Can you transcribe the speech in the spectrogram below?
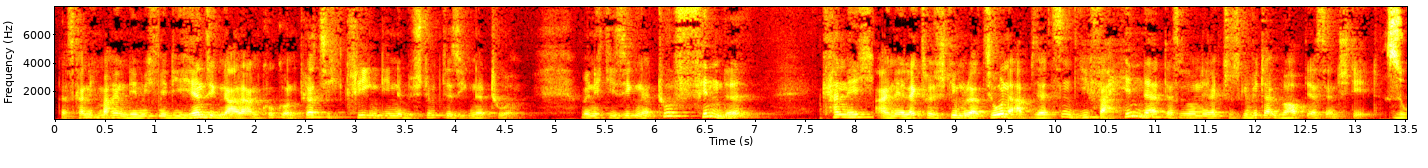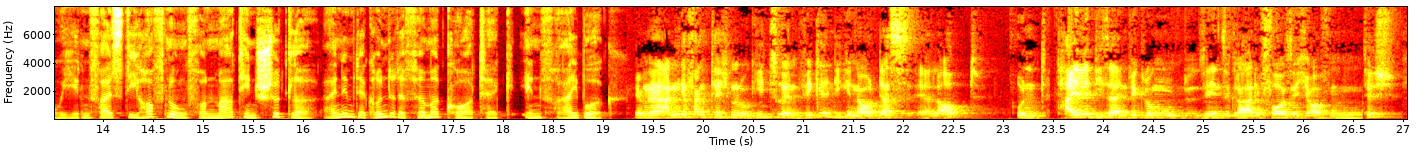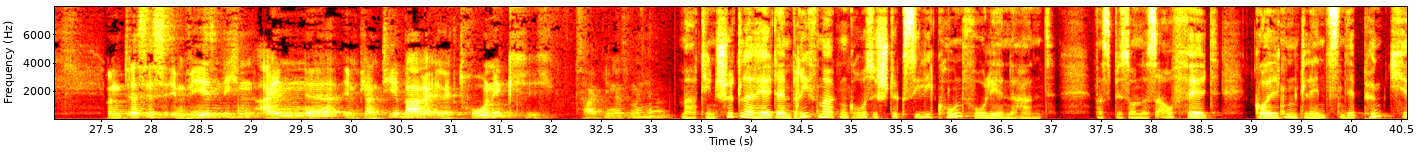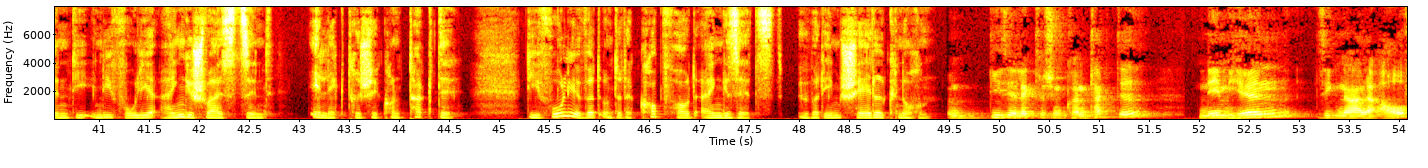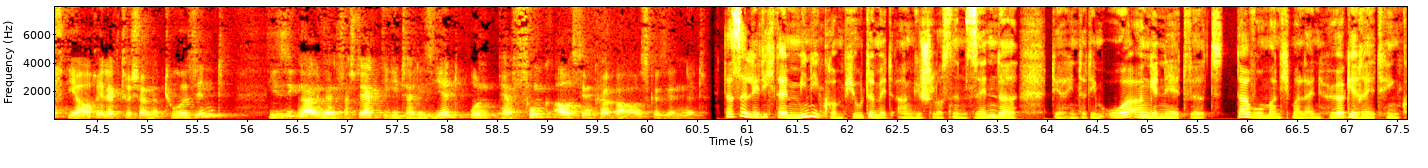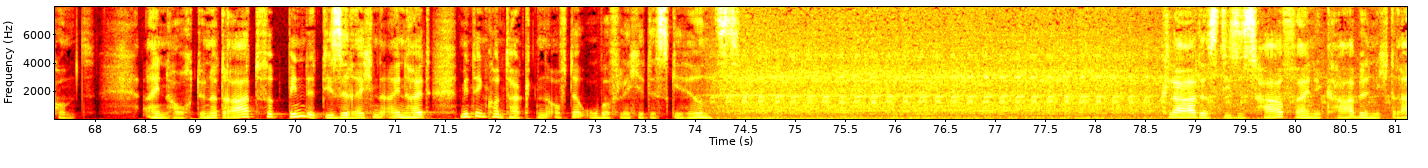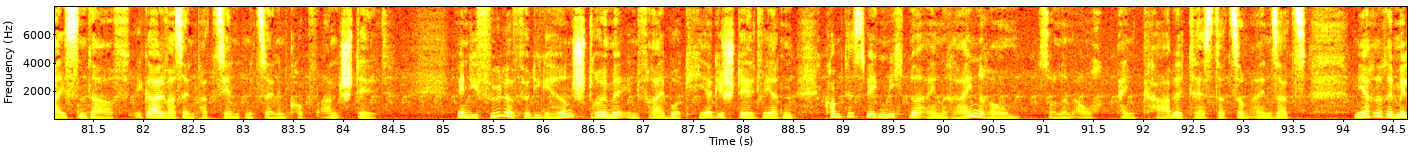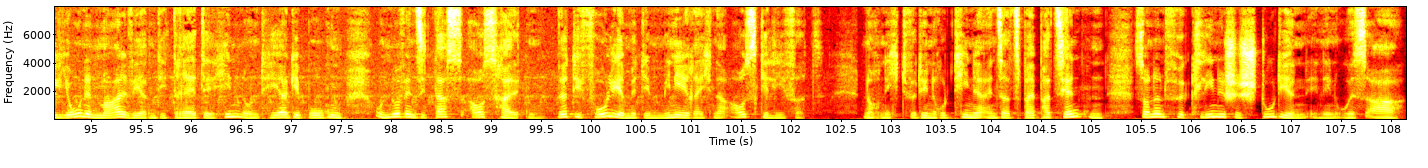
Das kann ich machen, indem ich mir die Hirnsignale angucke und plötzlich kriegen die eine bestimmte Signatur. Wenn ich die Signatur finde, kann ich eine elektrische Stimulation absetzen, die verhindert, dass so ein elektrisches Gewitter überhaupt erst entsteht. So jedenfalls die Hoffnung von Martin Schüttler, einem der Gründer der Firma Cortec in Freiburg. Wir haben dann angefangen, Technologie zu entwickeln, die genau das erlaubt. Und Teile dieser Entwicklung sehen Sie gerade vor sich auf dem Tisch. Und das ist im Wesentlichen eine implantierbare Elektronik. Ich zeige Ihnen das mal hier. Martin Schüttler hält ein briefmarkengroßes Stück Silikonfolie in der Hand. Was besonders auffällt, golden glänzende Pünktchen, die in die Folie eingeschweißt sind, elektrische Kontakte. Die Folie wird unter der Kopfhaut eingesetzt, über dem Schädelknochen. Und diese elektrischen Kontakte nehmen Hirnsignale auf, die auch elektrischer Natur sind die Signale werden verstärkt, digitalisiert und per Funk aus dem Körper ausgesendet. Das erledigt ein Minicomputer mit angeschlossenem Sender, der hinter dem Ohr angenäht wird, da wo manchmal ein Hörgerät hinkommt. Ein hauchdünner Draht verbindet diese Recheneinheit mit den Kontakten auf der Oberfläche des Gehirns. Klar, dass dieses haarfeine Kabel nicht reißen darf, egal was ein Patient mit seinem Kopf anstellt. Wenn die Fühler für die Gehirnströme in Freiburg hergestellt werden, kommt deswegen nicht nur ein Reinraum, sondern auch ein Kabeltester zum Einsatz. Mehrere Millionen Mal werden die Drähte hin und her gebogen und nur wenn sie das aushalten, wird die Folie mit dem Minirechner ausgeliefert. Noch nicht für den Routineeinsatz bei Patienten, sondern für klinische Studien in den USA.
